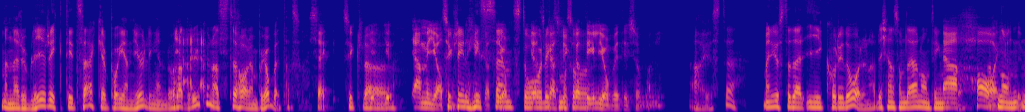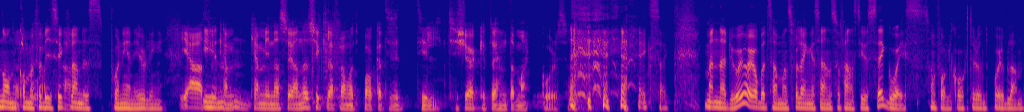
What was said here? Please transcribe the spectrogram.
Men när du blir riktigt säker på enhjulingen, då ja, hade du kunnat visst. ha den på jobbet. Alltså. Säkert. Cykla, ja, cykla in hissen, stå jag ska liksom cykla så... till jobbet i så fall. Ja, just det. Men just det där i korridorerna, det känns som det är någonting Jaha, att någon, någon kommer förbi cyklandes ja. på en enhjuling. Ja, alltså, I, kan, kan mina söner cykla fram och tillbaka till, till, till köket och hämta mackor? Exakt. Men när du och jag jobbade tillsammans för länge sedan så fanns det ju segways som folk åkte runt på ibland.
